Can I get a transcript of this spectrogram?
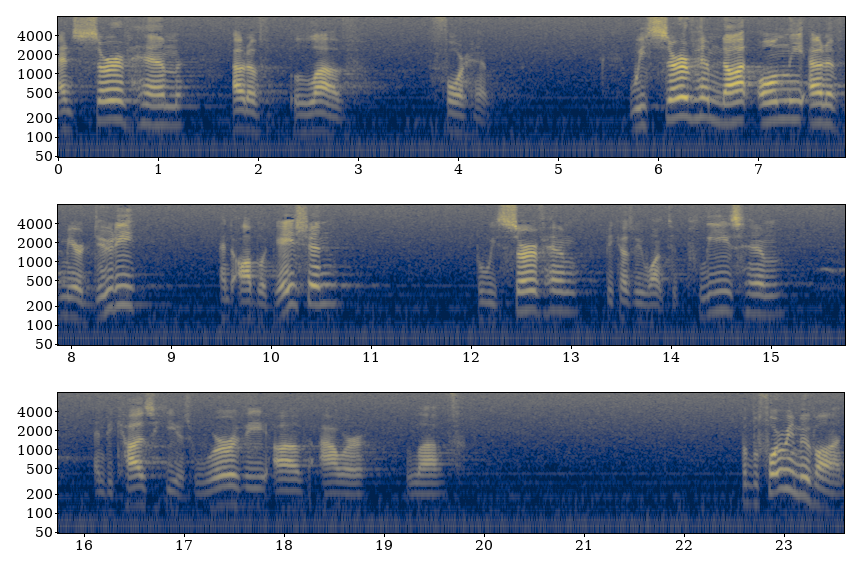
and serve Him out of love for Him. We serve Him not only out of mere duty and obligation, but we serve Him because we want to please Him and because He is worthy of our love. But before we move on,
